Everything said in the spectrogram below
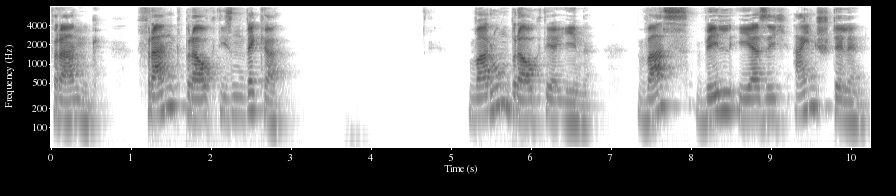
Frank. Frank braucht diesen Wecker. Warum braucht er ihn? Was will er sich einstellen?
